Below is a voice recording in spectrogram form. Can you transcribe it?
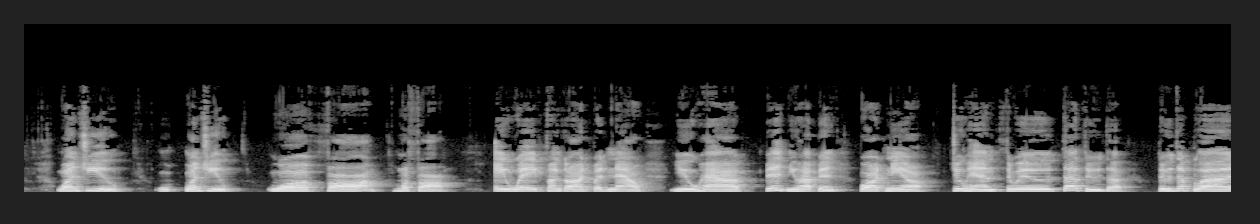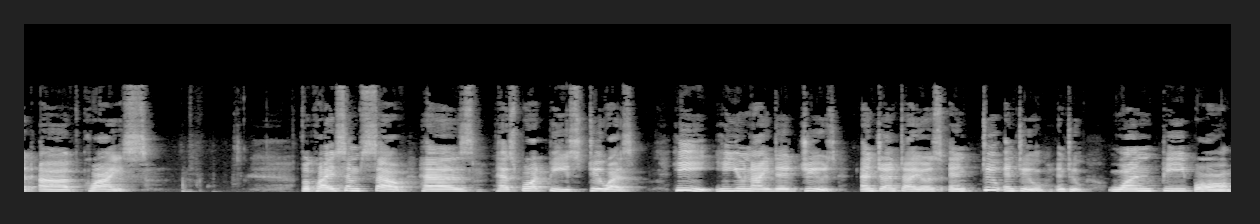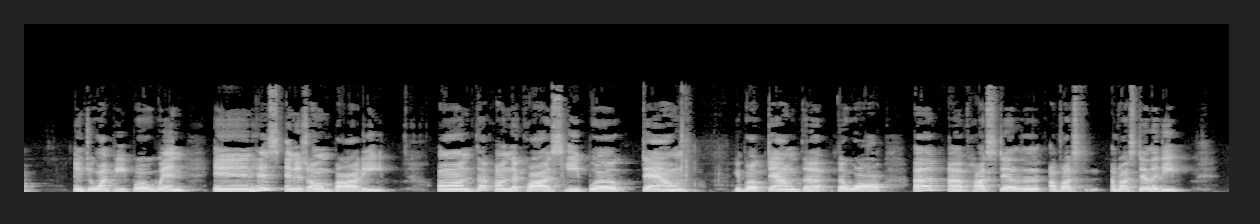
Once you once you were far were far away from God, but now you have been you have been brought near to him through the through the through the blood of Christ. For Christ himself has has brought peace to us. He he united Jews and Gentiles into into into one people into one people when in his in his own body on the on the cross he broke down he broke down the, the wall of, of, hostil, of, of hostility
